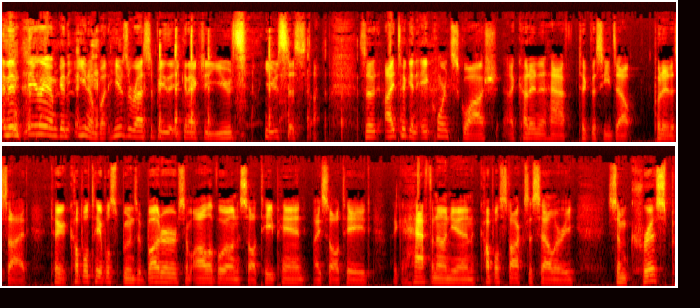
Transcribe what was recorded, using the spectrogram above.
and in theory, I'm going to eat them, but here's a recipe that you can actually use use this stuff. So I took an acorn squash, I cut it in half, took the seeds out, put it aside. Took a couple tablespoons of butter, some olive oil in a saute pan. I sautéed like a half an onion, a couple stalks of celery, some crisp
